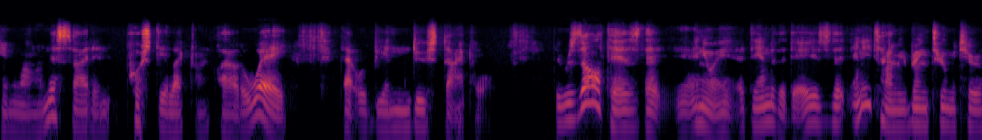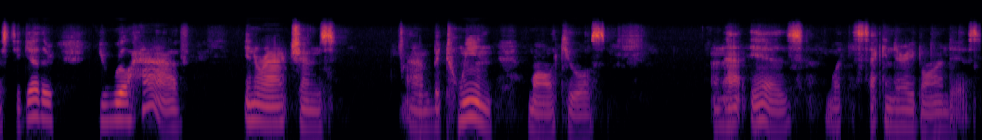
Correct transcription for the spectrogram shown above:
came along on this side and pushed the electron cloud away. That would be an induced dipole. The result is that, anyway, at the end of the day, is that anytime you bring two materials together, you will have interactions um, between molecules. And that is what the secondary bond is.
